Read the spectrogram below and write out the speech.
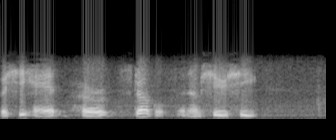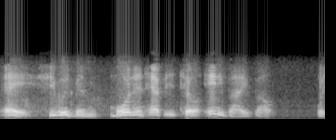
but she had her struggles, and I'm sure she, hey, she would have been more than happy to tell anybody about what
